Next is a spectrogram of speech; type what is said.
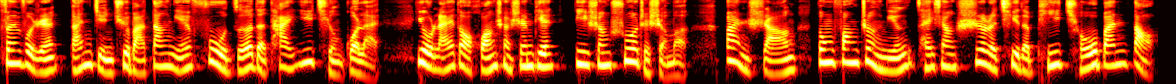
吩咐人赶紧去把当年负责的太医请过来。又来到皇上身边，低声说着什么。半晌，东方正宁才像失了气的皮球般道：“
